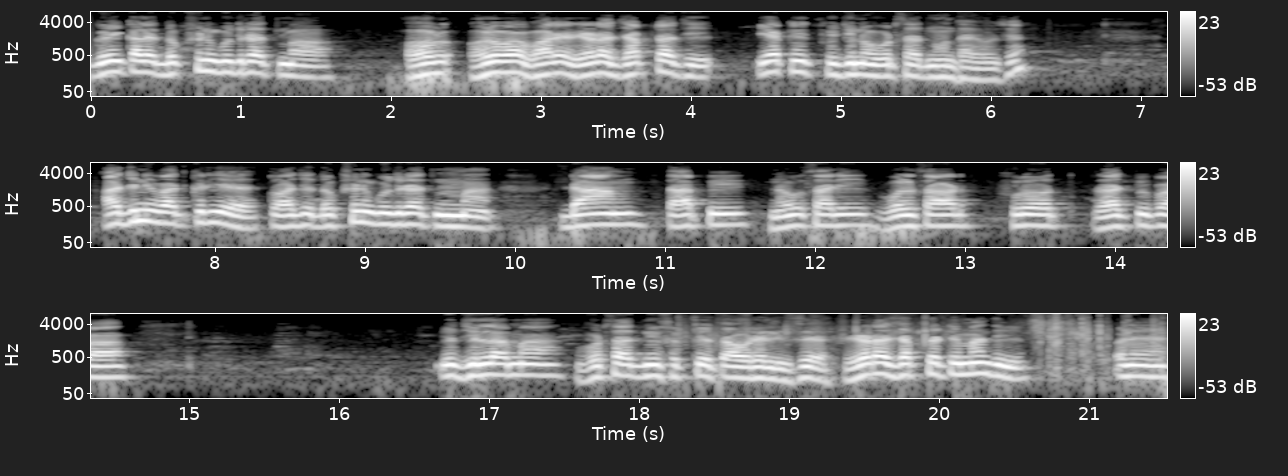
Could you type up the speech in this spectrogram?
ગઈકાલે દક્ષિણ ગુજરાતમાં હળ, હળવા ભારે રેડા ઝાપટાથી એક ઇંચ સુધીનો વરસાદ નોંધાયો છે. આજની વાત કરીએ તો આજે દક્ષિણ ગુજરાતમાં ડાંગ, તાપી, નવસારી, વલસાડ, સુરત, રાજપીપળા એ જિલ્લામાં વરસાદની શક્યતાઓ રહેલી છે. રેડા, ઝાપટાટી માંડી અને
